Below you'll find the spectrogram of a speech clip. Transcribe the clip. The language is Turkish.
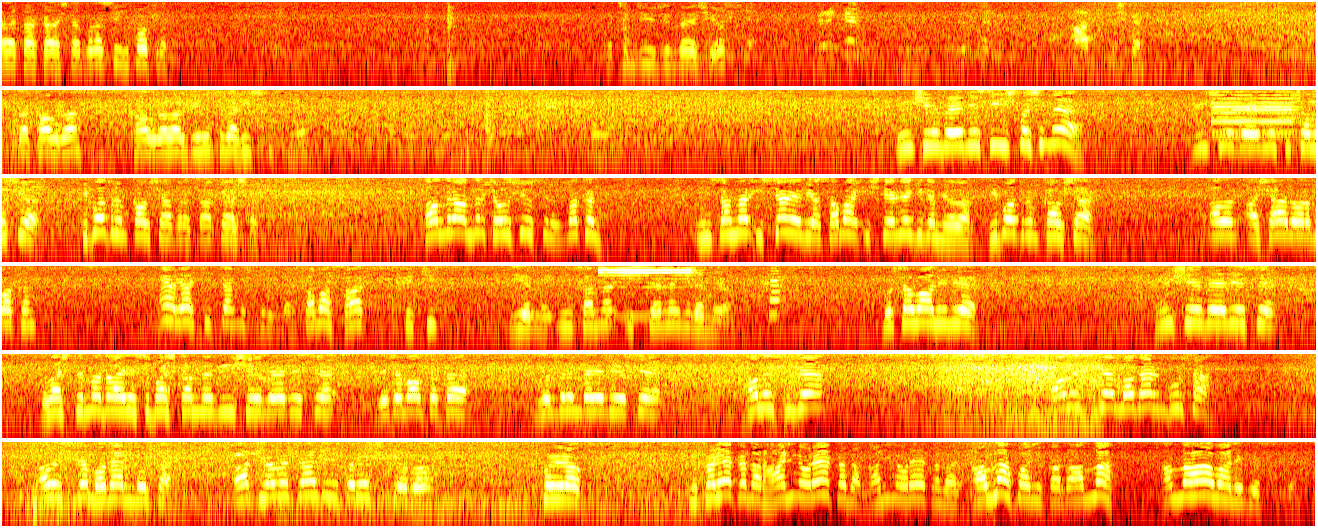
Evet arkadaşlar burası hipodrom. Kaçıncı yüzyılda yaşıyoruz? Abi İşte. Burada kavga. Kavgalar, gürültüler hiç bitmiyor. Büyükşehir Belediyesi iş başında ya. Büyükşehir Belediyesi çalışıyor. Hipodrom kavşağı burası arkadaşlar. Kaldır aldır çalışıyorsunuz. Bakın. insanlar isyan ediyor. Sabah işlerine gidemiyorlar. Hipodrom kavşağı. Alın aşağı doğru bakın. Her yer kilitlenmiş durumda. Sabah saat 8.20 insanlar işlerine gidemiyor. Bursa Valiliği, Büyükşehir Belediyesi, Ulaştırma Dairesi Başkanlığı, Büyükşehir Belediyesi, Recep Altepe, Yıldırım Belediyesi, alın size alın size modern Bursa. Alın size modern Bursa. Ha kilometrelerce yukarıya çıkıyor bu kuyruk. Yukarıya kadar, halin oraya kadar, halin oraya kadar. Allah var yukarıda, Allah. Allah'a havale ediyor size.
